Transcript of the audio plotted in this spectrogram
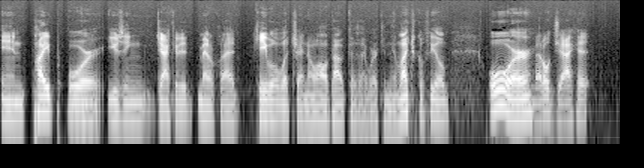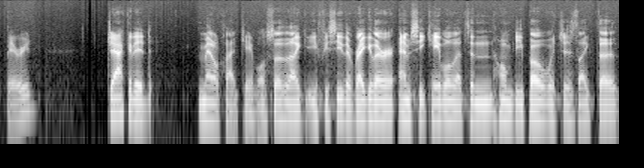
in pipe or using jacketed metal clad cable, which I know all about because I work in the electrical field, or metal jacket buried. Jacketed metal clad cable. So like if you see the regular MC cable that's in Home Depot, which is like the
